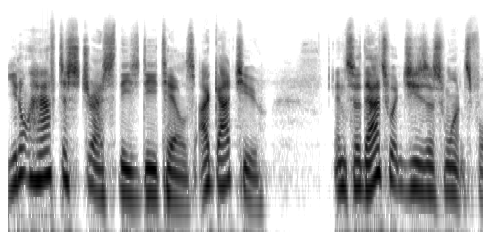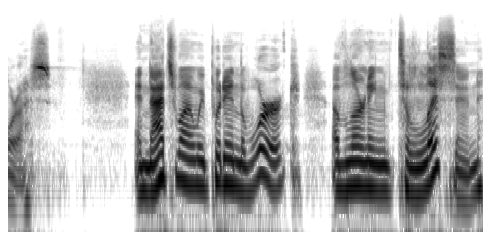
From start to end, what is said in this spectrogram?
You don't have to stress these details. I got you. And so that's what Jesus wants for us. And that's why we put in the work of learning to listen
